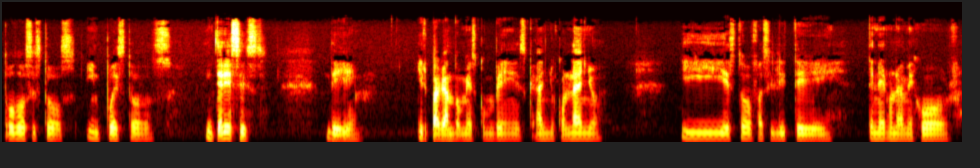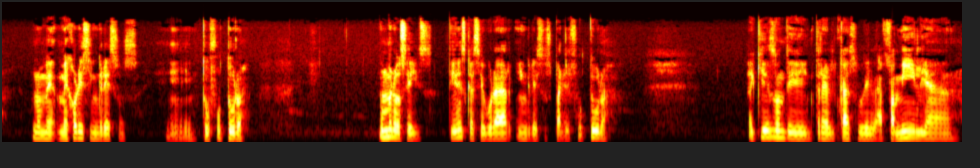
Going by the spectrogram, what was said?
todos estos impuestos, intereses de ir pagando mes con mes, año con año y esto facilite tener una mejor mejores ingresos en tu futuro. Número 6 tienes que asegurar ingresos para el futuro. Aquí es donde entra el caso de la familia,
